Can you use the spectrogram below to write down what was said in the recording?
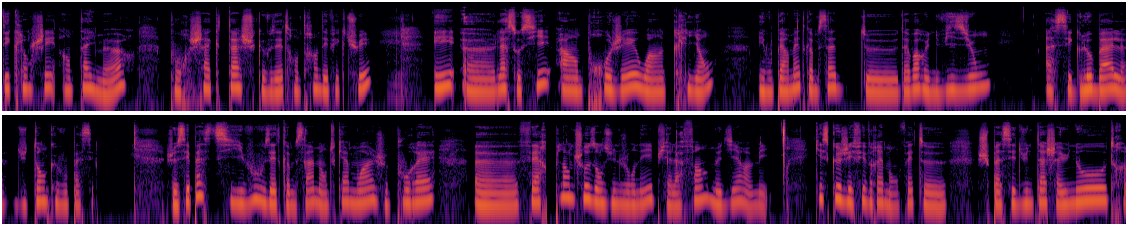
déclencher un timer pour chaque tâche que vous êtes en train d'effectuer et euh, l'associer à un projet ou à un client et vous permettre comme ça d'avoir une vision assez globale du temps que vous passez. Je ne sais pas si vous, vous êtes comme ça, mais en tout cas, moi, je pourrais euh, faire plein de choses dans une journée, et puis à la fin, me dire, mais qu'est-ce que j'ai fait vraiment? En fait, euh, je suis passée d'une tâche à une autre,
